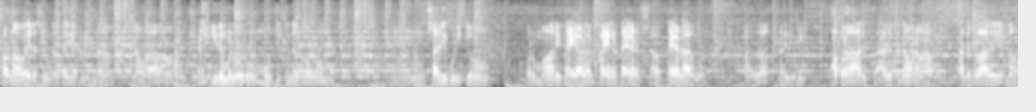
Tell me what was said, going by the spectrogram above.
கொரோனா வைரஸுங்கிறது எப்படின்னா நம்ம இருமல் வரும் மூச்சு திணறல் வரும் சளி பிடிக்கும் ஒரு மாதிரி டயர்டாக பயங்கர டயர்ட் டயர்டாகும் அதுதான் அறிகுறி. அப்புறம் அதுக்கு அதுக்கு நம்ம அதுக்கு அதை நம்ம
